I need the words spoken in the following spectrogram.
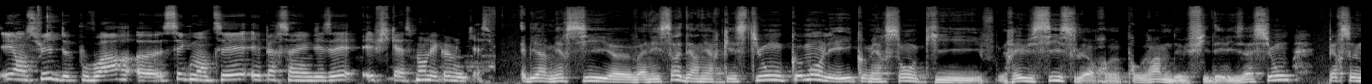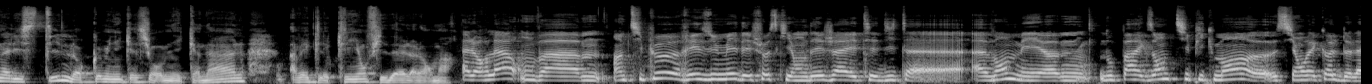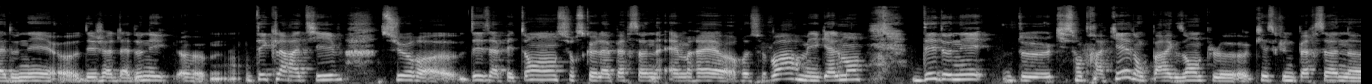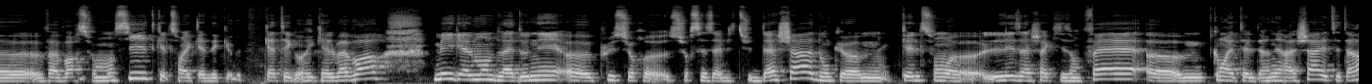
et ensuite de pouvoir euh, segmenter et personnaliser efficacement les communications. Eh bien, merci euh, Vanessa. Dernière question. Comment les e-commerçants qui réussissent leur euh, programme de fidélisation personnalisent-ils leur communication omnicanale avec les clients fidèles à leur marque Alors là, on va euh, un petit peu résumer des choses qui ont déjà été dites euh, avant, mais euh, donc par exemple, typiquement, si on récolte de la donnée, déjà de la donnée déclarative sur des appétences, sur ce que la personne aimerait recevoir, mais également des données qui sont traquées. Donc par exemple, qu'est-ce qu'une personne va voir sur mon site, quelles sont les catégorie qu'elle va voir, mais également de la donnée euh, plus sur euh, sur ses habitudes d'achat, donc euh, quels sont les achats qu'ils ont faits, quand était le dernier achat, etc.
